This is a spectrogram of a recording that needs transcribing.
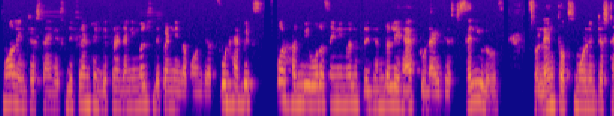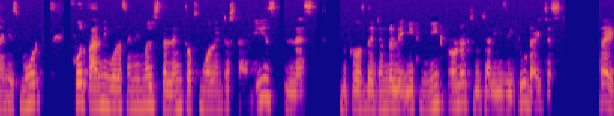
small intestine is different in different animals depending upon their food habits. For herbivorous animals, they generally have to digest cellulose, so length of small intestine is more. For carnivorous animals, the length of small intestine is less because they generally eat meat products which are easy to digest. Right?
